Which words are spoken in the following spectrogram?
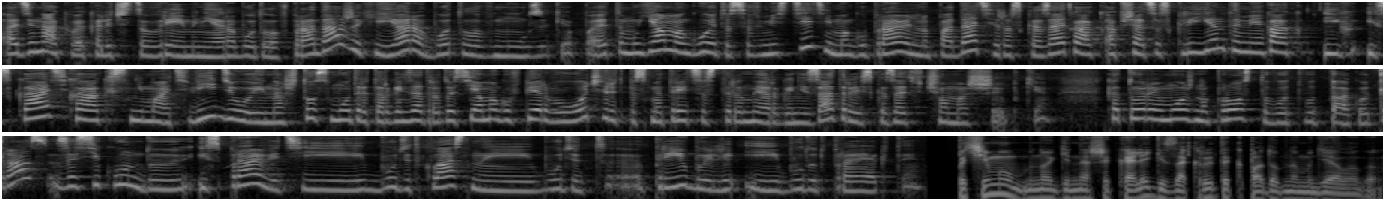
одинаковое количество времени, я работала в продажах, и я работала в музыке. Поэтому я могу это совместить и могу правильно подать и рассказать, как общаться с клиентами, как их искать, как снимать видео и на что смотрят организаторы. То есть я могу в первую очередь посмотреть со стороны организатора и сказать, в чем ошибки, которые можно просто вот, вот так вот раз за секунду исправить, и будет классно, и будет э, прибыль, и будут проекты. Почему многие наши коллеги закрыты к подобному диалогу?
